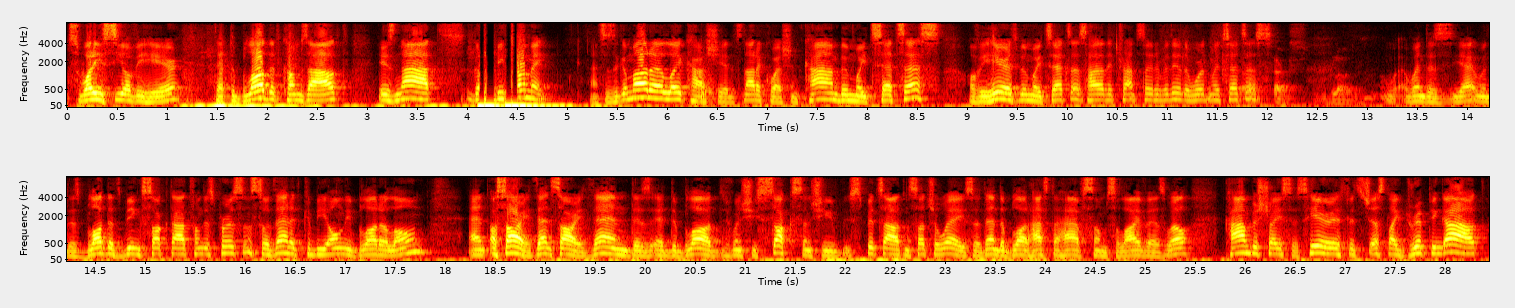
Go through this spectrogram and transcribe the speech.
So what do you see over here? That the blood that comes out is not going to be tame. And says the Gemara loikashir. It's not a question. Kam b'moitzetzes. Over here it's b'moitzetzes. How do they translate over there the word moitzetzes? blood when there's yeah when there's blood that's being sucked out from this person, so then it could be only blood alone. And oh, sorry, then sorry, then there's uh, the blood when she sucks and she spits out in such a way. So then the blood has to have some saliva as well. Kam says here, if it's just like dripping out,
